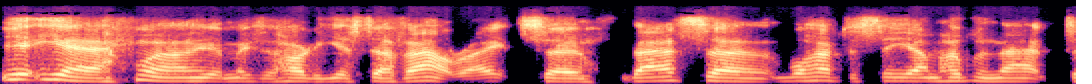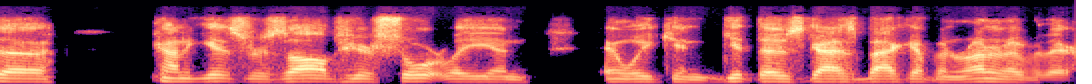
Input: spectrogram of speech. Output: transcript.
Yeah, yeah. Well, it makes it hard to get stuff out, right? So that's uh, we'll have to see. I'm hoping that uh, kind of gets resolved here shortly, and and we can get those guys back up and running over there.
